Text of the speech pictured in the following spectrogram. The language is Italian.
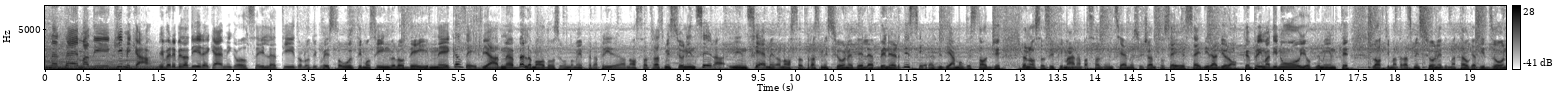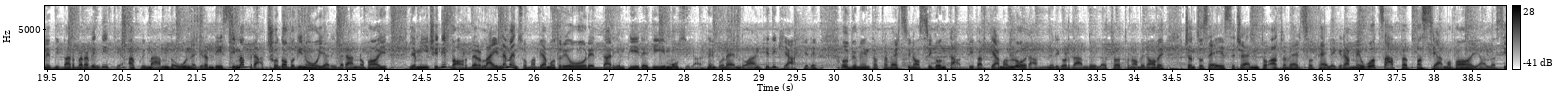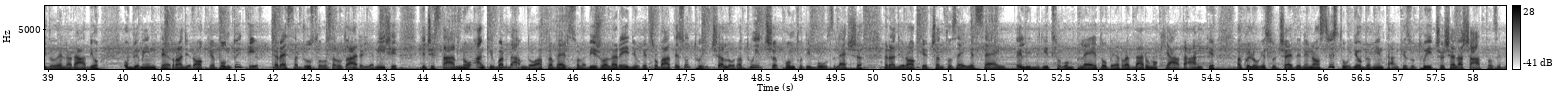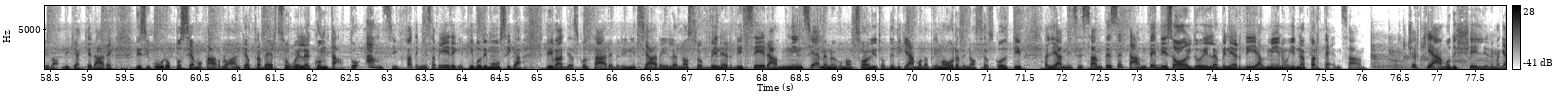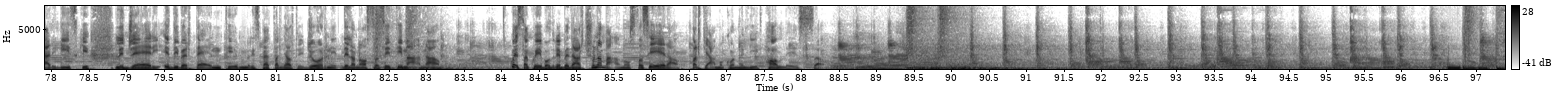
In tema di chimica, mi verrebbe da dire Chemicals il titolo di questo ultimo singolo dei Casebian. Bel modo secondo me per aprire la nostra trasmissione in sera, insieme la nostra trasmissione del venerdì sera. Chiudiamo quest'oggi la nostra settimana passata insieme sui 106 e 6 di Radio Rock. Prima di noi ovviamente l'ottima trasmissione di Matteo Catizzone e di Barbara Venditti a cui mando un grandissimo abbraccio. Dopo di noi arriveranno poi gli amici di Borderline, ma insomma abbiamo tre ore da riempire di musica e volendo anche di chiacchiere ovviamente attraverso i nostri contatti. Partiamo allora ricordando il 3899 106 e 600 attraverso Telegram e Whatsapp, passiamo poi al sito della radio, ovviamente radiorock.it. Resta giusto salutare gli amici che ci stanno anche guardando attraverso la visual radio che trovate su Twitch. Allora twitch.tv slash radiorock 106 e 6 è l'indirizzo completo per dare un'occhiata anche a quello che succede nei nostri studi. Ovviamente anche su Twitch c'è la chat se vi va di chiacchierare di sicuro possiamo farlo anche attraverso quel contatto. Anzi, fatemi sapere che tipo di musica vi va di ascoltare per iniziare il nostro venerdì sera insieme. Noi come al solito dedichiamo la prima ora dei nostri ascolti agli anni 60 e 70 e di solito il venerdì almeno in partenza cerchiamo di scegliere magari dischi leggeri e divertenti rispetto agli altri giorni della nostra settimana. Questa qui potrebbe darci una mano stasera. Partiamo con gli Hollies. stop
